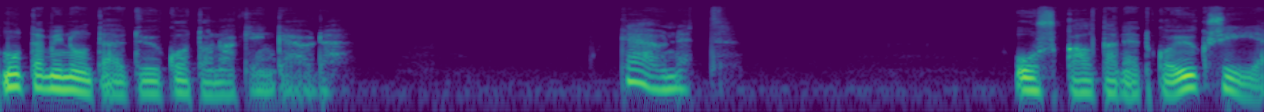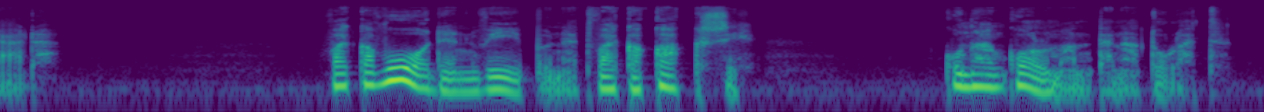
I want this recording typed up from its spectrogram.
mutta minun täytyy kotonakin käydä. Käynet. Uskaltanetko yksin jäädä? Vaikka vuoden viipynet, vaikka kaksi, kunhan kolmantena tulet.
